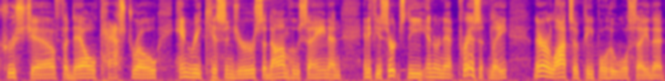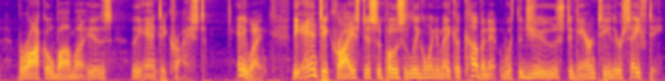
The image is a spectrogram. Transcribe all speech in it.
Khrushchev, Fidel Castro, Henry Kissinger, Saddam Hussein. And, and if you search the internet presently, there are lots of people who will say that Barack Obama is the Antichrist. Anyway, the Antichrist is supposedly going to make a covenant with the Jews to guarantee their safety.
